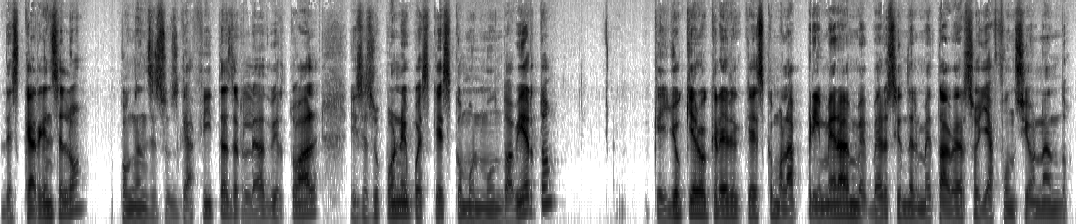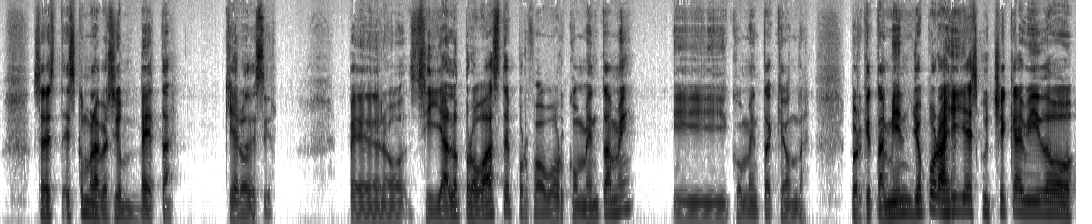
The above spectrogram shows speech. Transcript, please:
Descárguenselo, pónganse sus gafitas de realidad virtual y se supone pues que es como un mundo abierto, que yo quiero creer que es como la primera versión del metaverso ya funcionando. O sea, es como la versión beta, quiero decir. Pero si ya lo probaste, por favor, coméntame y comenta qué onda. Porque también yo por ahí ya escuché que ha habido,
